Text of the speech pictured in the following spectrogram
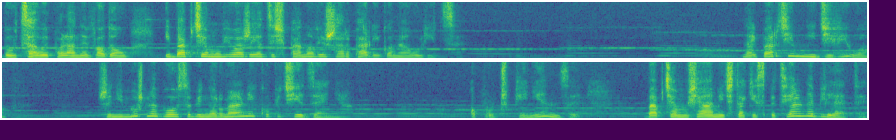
był cały polany wodą i babcia mówiła, że jacyś panowie szarpali go na ulicy. Najbardziej mnie dziwiło, że nie można było sobie normalnie kupić jedzenia. Oprócz pieniędzy, babcia musiała mieć takie specjalne bilety.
